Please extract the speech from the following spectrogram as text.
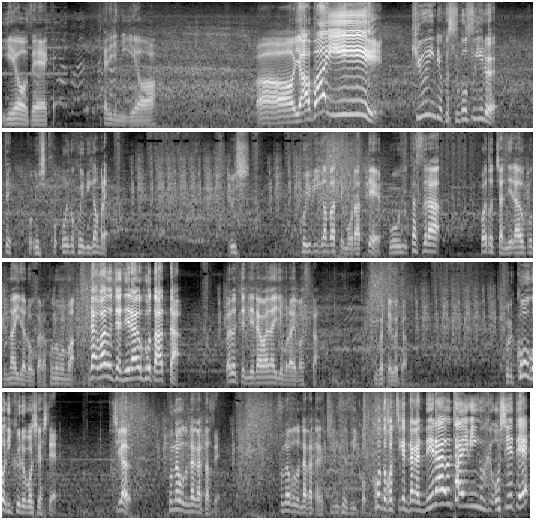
逃げようぜ。二人で逃げよう。あー、やばい吸引力すごすぎる。で、よし、俺の小指頑張れ。よし。小指頑張ってもらって、もうひたすらワドちゃん狙うことないだろうから、このまま。だ、ワドちゃん狙うことあったワドちゃん狙わないでもらえますか？よかったよかった。これ交互に来るもしかして。違う。こんなことなかったぜ。そんなことなかったから気にせず行こう。今度こっちが、だから狙うタイミング教えて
